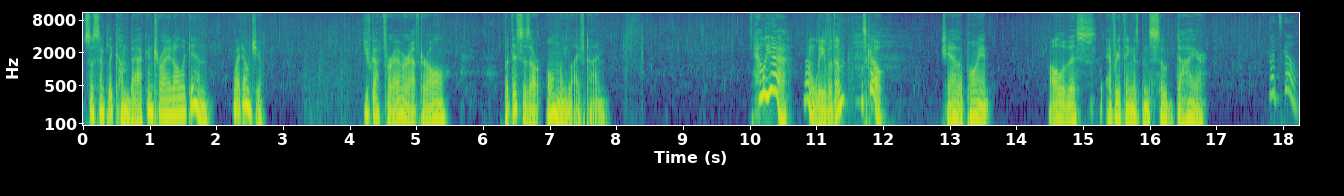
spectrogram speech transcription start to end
So simply come back and try it all again. Why don't you? You've got forever after all. But this is our only lifetime. Hell yeah! I'll leave with him. Let's go. She has a point. All of this, everything has been so dire. Let's go.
